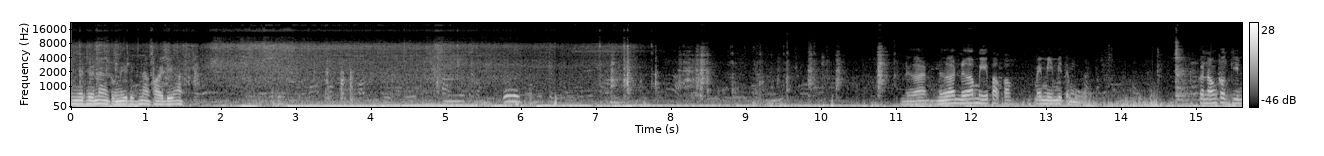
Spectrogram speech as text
นี่ไงเธอนั่งตรงนี้ดิ นั่งคอยดิอะเนื้อ เนื้อ เนื้อมีเปล่าเขาไม่มี มีแต่หมู ก็น้องก็กิน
